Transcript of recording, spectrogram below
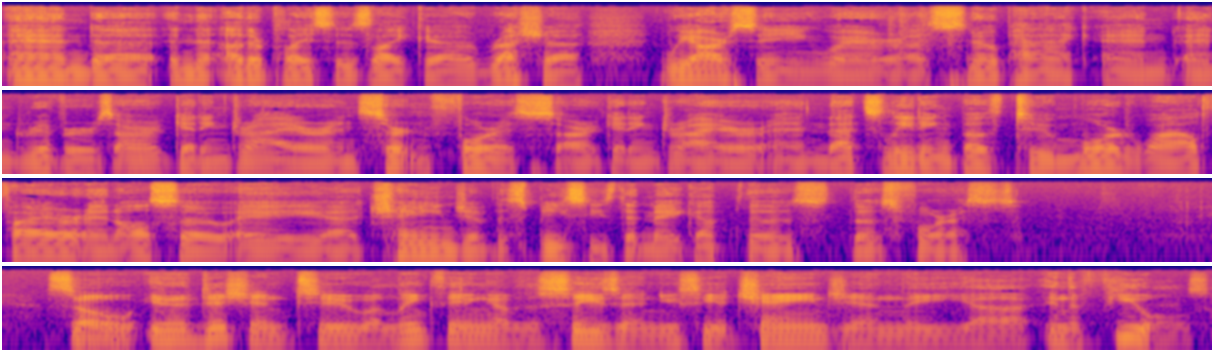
And uh, in other places like uh, Russia, we are seeing where uh, snowpack and, and rivers are getting drier and certain forests are getting drier. And that's leading both to more wildfire and also a uh, change of the species that make up those, those forests. So, in addition to a lengthening of the season, you see a change in the uh, in the fuels.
